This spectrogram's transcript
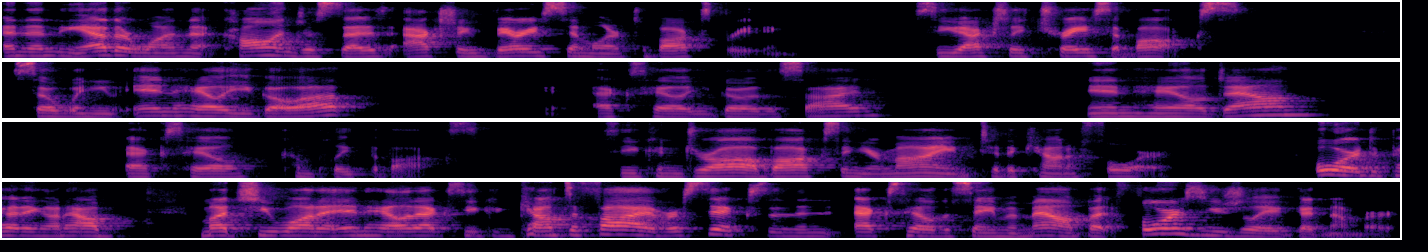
and then the other one that colin just said is actually very similar to box breathing so you actually trace a box so when you inhale, you go up, exhale, you go to the side, inhale down, exhale, complete the box. So you can draw a box in your mind to the count of four. Or depending on how much you want to inhale and exhale. You can count to five or six and then exhale the same amount, but four is usually a good number.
